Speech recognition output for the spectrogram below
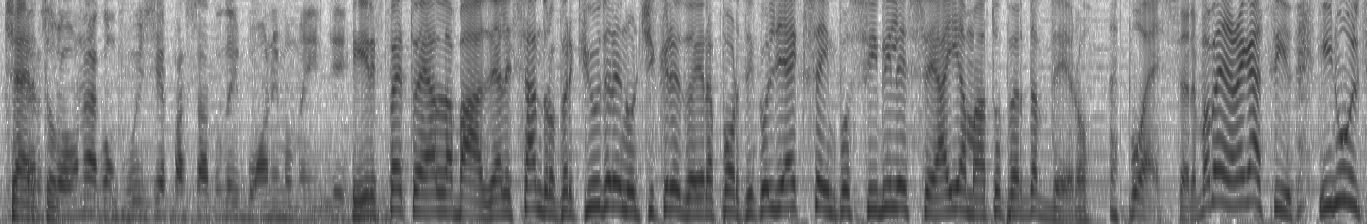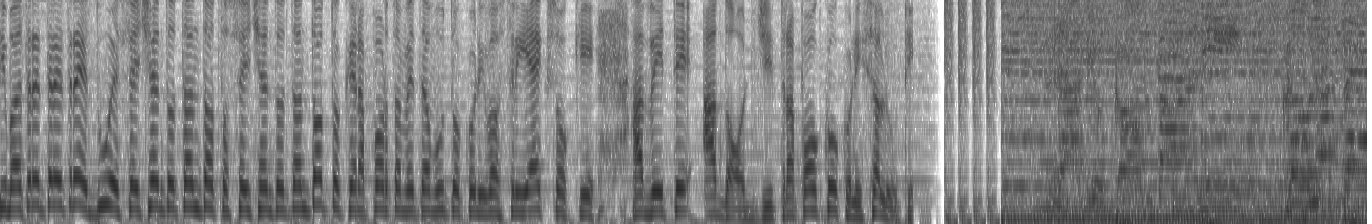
Certo. persona con cui si è passato dei buoni momenti. Il rispetto è alla base. Alessandro, per chiudere, non ci credo ai rapporti con gli ex. È impossibile se hai amato per davvero. Eh, può essere. Va bene, ragazzi. In ultima, 333 2688 688 Che rapporto avete avuto con i vostri ex o che avete ad oggi? Tra poco con i saluti. Radio Company con la family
